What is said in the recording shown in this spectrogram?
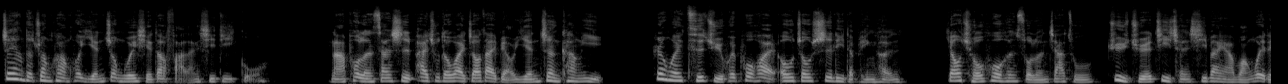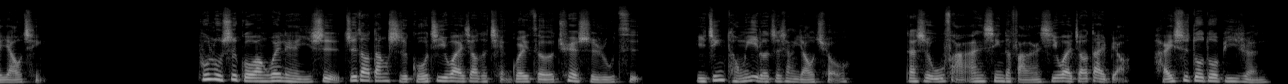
这样的状况会严重威胁到法兰西帝国。拿破仑三世派出的外交代表严正抗议，认为此举会破坏欧洲势力的平衡。要求霍亨索伦家族拒绝继承西班牙王位的邀请。普鲁士国王威廉一世知道当时国际外交的潜规则确实如此，已经同意了这项要求，但是无法安心的法兰西外交代表还是咄咄逼人，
